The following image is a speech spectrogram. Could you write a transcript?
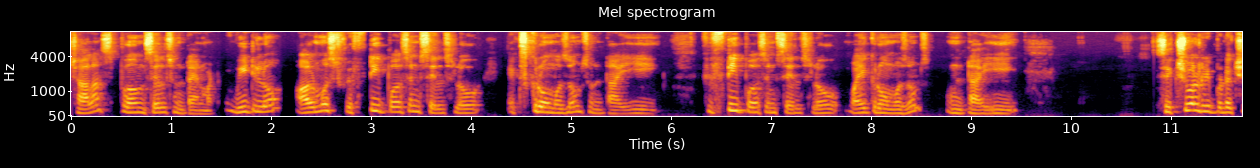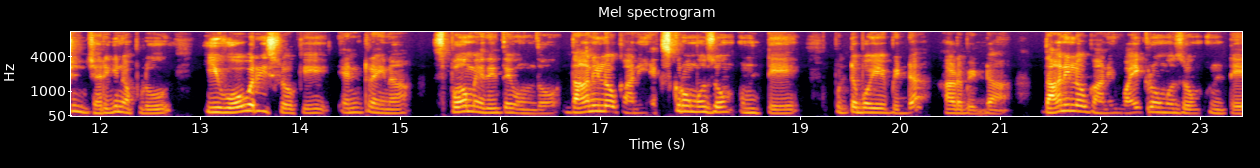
చాలా స్పర్మ్ సెల్స్ ఉంటాయన్నమాట. వీటిలో ఆల్మోస్ట్ ఫిఫ్టీ పర్సెంట్ సెల్స్లో ఎక్స్ క్రోమోజోమ్స్ ఉంటాయి. ఫిఫ్టీ పర్సెంట్ సెల్స్లో వై క్రోమోజోమ్స్ ఉంటాయి. సెక్షువల్ రీప్రొడక్షన్ జరిగినప్పుడు ఈ ఓవరీస్లోకి ఎంటర్ అయిన స్పర్మ్ ఏదైతే ఉందో దానిలో కానీ ఎక్స్ క్రోమోజోమ్ ఉంటే పుట్టబోయే బిడ్డ ఆడబిడ్డ. దానిలో కానీ వై క్రోమోజోమ్ ఉంటే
